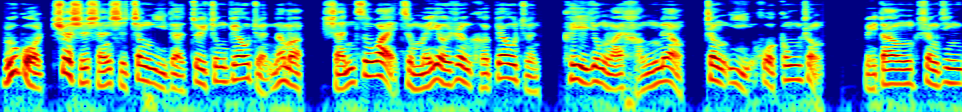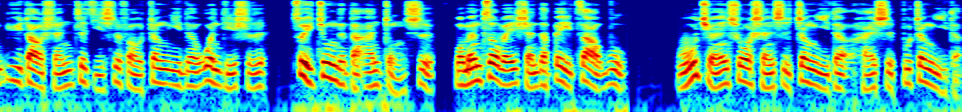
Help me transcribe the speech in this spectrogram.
如果确实神是正义的最终标准，那么神之外就没有任何标准可以用来衡量正义或公正。每当圣经遇到神自己是否正义的问题时，最终的答案总是。我们作为神的被造物，无权说神是正义的还是不正义的。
